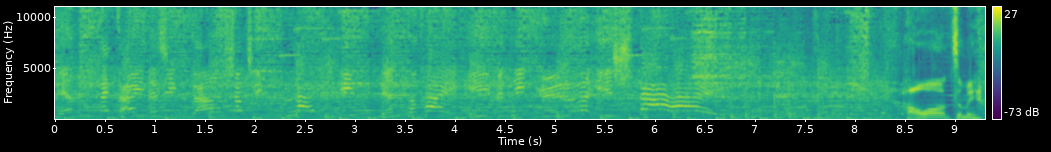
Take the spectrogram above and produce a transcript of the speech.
年代在担心？好哦，怎么样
